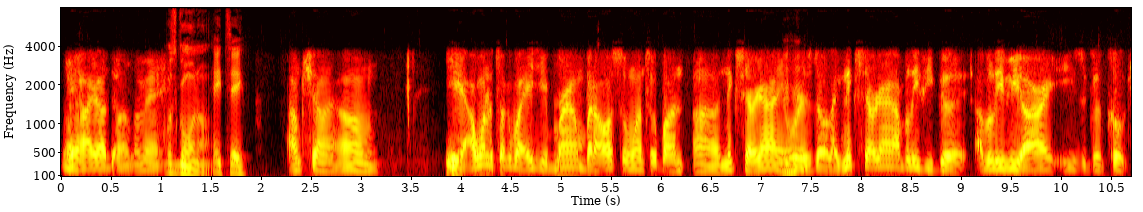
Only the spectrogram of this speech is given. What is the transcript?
Yeah, how y'all doing, my man? What's going on? Hey, T. I'm chilling. Um, yeah, I want to talk about AJ Brown, but I also want to talk about uh, Nick Sirianni. Mhm. Whereas though, like Nick Sirianni, I believe he good. I believe he all right. He's a good coach,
